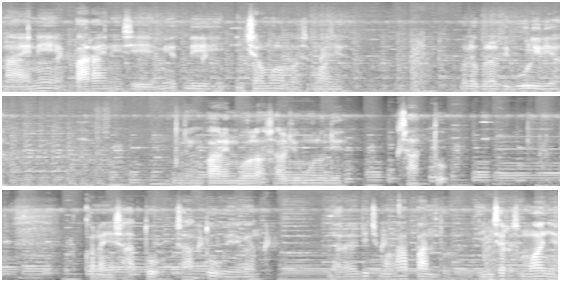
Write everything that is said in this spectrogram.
Nah ini parah ini si mute diincar mulu semuanya. Bener-bener dibully dia lemparin bola salju mulu dia. Satu. Kenanya satu satu ya kan? Darahnya dia cuma 8 tuh. Incer semuanya.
